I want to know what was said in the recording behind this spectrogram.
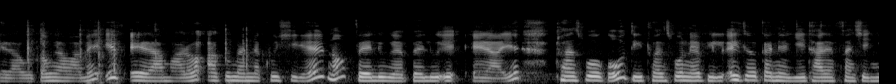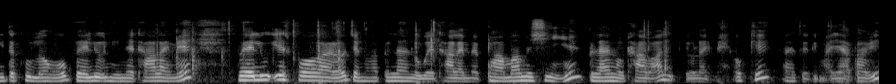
error ကိုသုံးရပါမယ် if error မှာတော့ argument နှစ်ခုရှိတယ်နော် value ရယ် value error ရယ် transport ကိုဒီ transport နဲ့ value excel ကနဲ့ရေးထားတဲ့ function ကြီးတစ်ခုလုံးကို value အနေနဲ့ထားလိုက်မယ် value is for ကတော့ကျွန်တော်က blank လို့ပဲထားလိုက်မယ်ဘာမှမရှိရင် blank လို့ထားပါလို့ပြောလိုက်မယ် okay အဲ့ဒါဆိုဒီမှာရပါပြီ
